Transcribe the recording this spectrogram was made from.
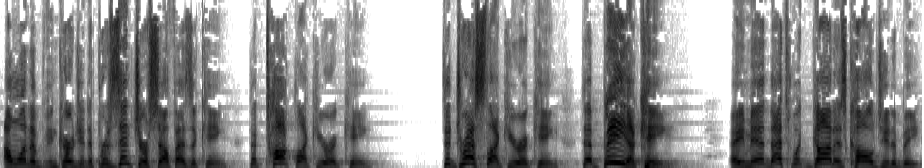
I want to encourage you to present yourself as a king, to talk like you're a king, to dress like you're a king, to be a king. Amen. That's what God has called you to be.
